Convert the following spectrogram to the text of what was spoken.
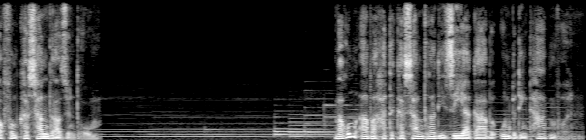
auch vom Cassandra-Syndrom. Warum aber hatte Cassandra die Sehergabe unbedingt haben wollen?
